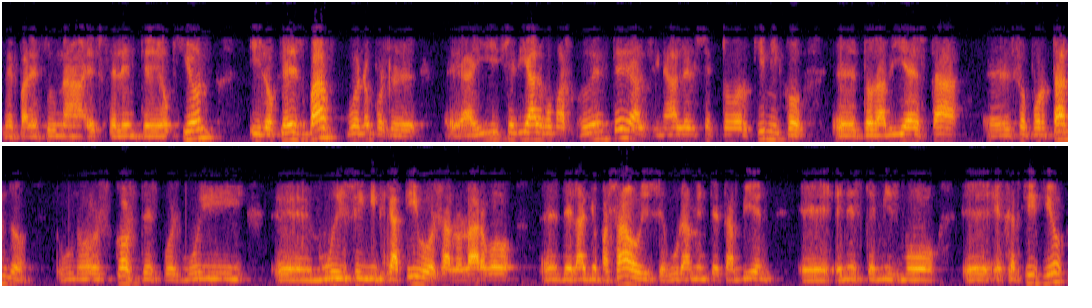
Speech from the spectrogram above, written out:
me parece una excelente opción. Y lo que es BAF, bueno, pues eh, eh, ahí sería algo más prudente. Al final el sector químico eh, todavía está soportando unos costes pues muy muy significativos a lo largo del año pasado y seguramente también en este mismo ejercicio.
